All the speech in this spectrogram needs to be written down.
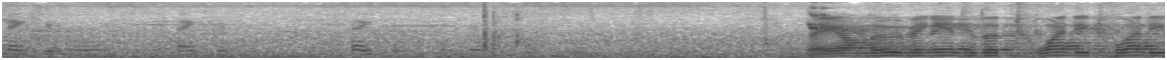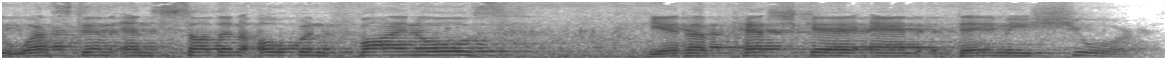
Thank you. Thank you. Thank you. They are moving into the 2020 Western and Southern Open Finals. Kveta Peschke and Demi Schuurs.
